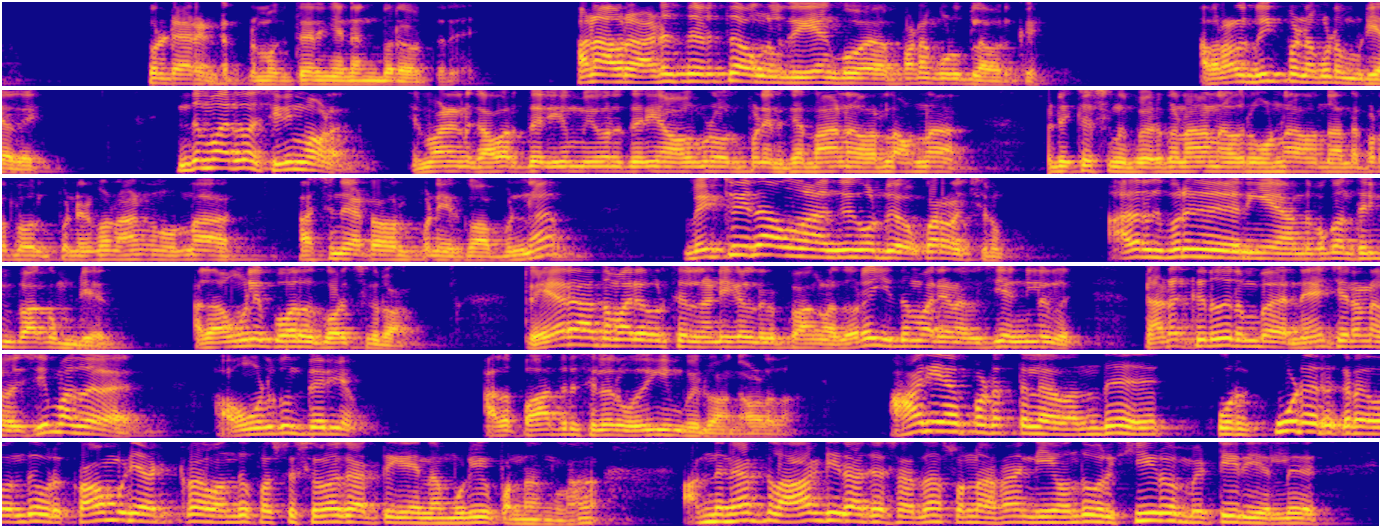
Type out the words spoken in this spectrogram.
ஒரு டைரக்டர் நமக்கு தெரிஞ்ச நண்பர் ஒருத்தர். ஆனால் அவர் அடுத்தடுத்து அவங்களுக்கு ஏன் படம் கொடுக்கல அவருக்கு? அவரால் மீட் பண்ணக்கூட முடியாது. இந்த மாதிரி தான் சினிமாவில். சினிமாவில் எனக்கு அவர் தெரியும் இவர் தெரியும் அவர் கூட ஒர்க் பண்ணியிருக்கேன் நானும் அவர்லாம் ஒன்றா டிஸ்கஷனுக்கு போயிருக்கோம். நானும் அவர் ஒன்றா வந்து அந்த படத்தில் ஒர்க் பண்ணியிருக்கோம். நானும் ஒன்றா அசிஸ்டன்ட் ஒர்க் பண்ணியிருக்கோம் அப்படின்னா வெற்றி தான் அவங்க அங்கே கொண்டு போய் உட்கார வச்சிரும். அதற்கு பிறகு நீங்கள் அந்த பக்கம் திரும்பி பார்க்க முடியாது. அது அவங்களே போகிறது குறைச்சிக்கிறாங்க. ரேராக அந்த மாதிரி ஒரு சில நடிகர்கள் இருப்பாங்களே தவிர இது மாதிரியான விஷயங்கள் நடக்கிறது ரொம்ப நேச்சரான விஷயம். அதை அவங்களுக்கும் தெரியும். அதை பார்த்துட்டு சிலர் ஒதுங்கி போயிடுவாங்க. அவ்வளோதான் ஆர்யா படத்தில் வந்து ஒரு கூட இருக்கிற வந்து ஒரு காமெடி ஆக்டராக வந்து ஃபஸ்ட்டு சிவகார்த்திகேயனை முடிவு பண்ணாங்களாம். அந்த நேரத்தில் ஆர்டி ராஜா சார் தான் சொன்னாரா நீ வந்து ஒரு ஹீரோ மெட்டீரியல்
